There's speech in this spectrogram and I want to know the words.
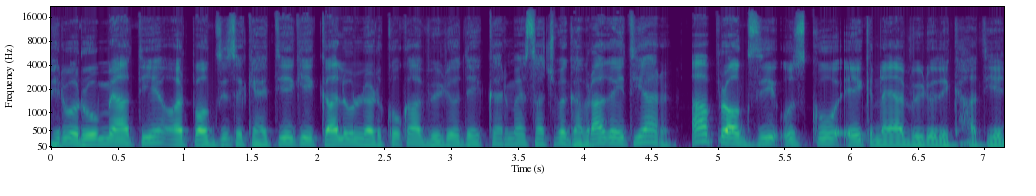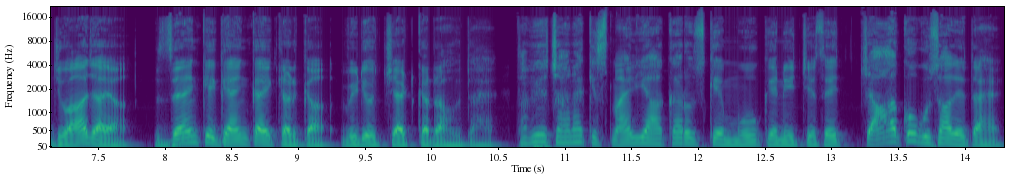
फिर वो रूम में आती है और प्रॉक्सी से कहती है कि कल उन लड़कों का वीडियो देखकर मैं सच में घबरा गई थी यार। अब प्रॉक्सी उसको एक नया वीडियो दिखाती है जो आज आया। जैंग के गैंग का एक लड़का वीडियो चैट कर रहा होता है। तभी अचानक स्माइली आकर उसके मुँह के नीचे से चाकू घुसा देता है।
